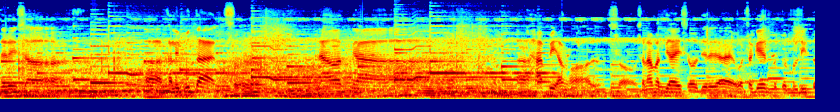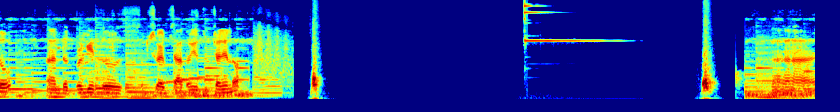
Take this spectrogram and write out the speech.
there is a uh, kalibutan so naot nga uh, happy ang all so salamat guys so dire uh, once again Dr. Maldito and don't forget to subscribe sa atong YouTube channel oh. Uh,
